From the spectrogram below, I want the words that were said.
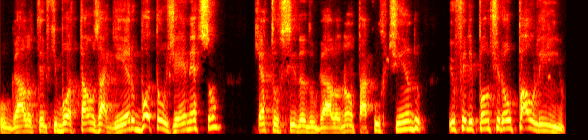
o Galo teve que botar um zagueiro, botou o Gemerson, que a torcida do Galo não está curtindo, e o Felipão tirou o Paulinho.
